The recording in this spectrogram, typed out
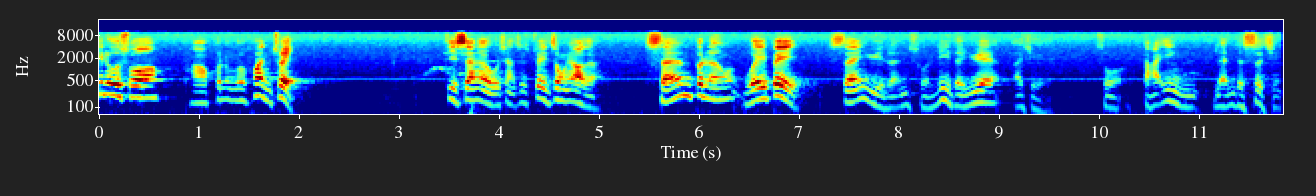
譬如说，他不能够犯罪。第三个，我想是最重要的，神不能违背神与人所立的约，而且所答应人的事情。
